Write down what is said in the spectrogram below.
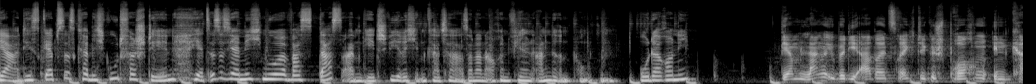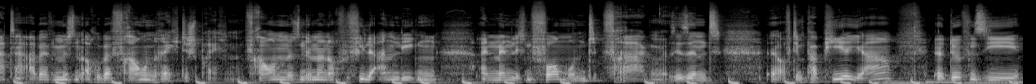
Ja, die Skepsis kann ich gut verstehen. Jetzt ist es ja nicht nur, was das angeht, schwierig in Katar, sondern auch in vielen anderen Punkten. Oder, Ronny? Wir haben lange über die Arbeitsrechte gesprochen in Katar, aber wir müssen auch über Frauenrechte sprechen. Frauen müssen immer noch für viele Anliegen einen männlichen Vormund fragen. Sie sind äh, auf dem Papier, ja, äh, dürfen sie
